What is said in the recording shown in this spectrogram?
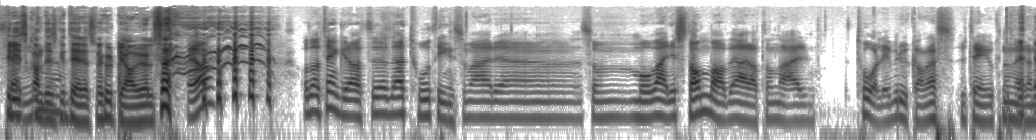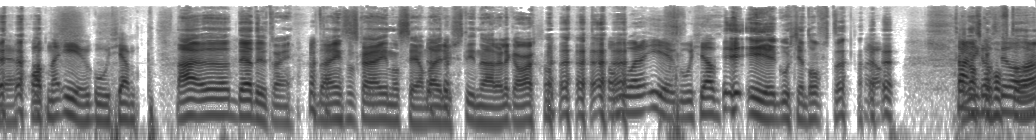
send Pris kan diskuteres ved hurtig avgjørelse. Ja. Og da tenker jeg at eh, det er to ting som, er, som må være i stand. da. Det er at den er tålelig brukende. Du trenger jo ikke noe mer enn det. Og at den er EU-godkjent. Nei, det- det driter jeg i. Det er ingen som skal inn og se om det er rust inni her eller likevel. Den må være EU-godkjent. EU-godkjent hofte. Ja. Terningkast i dag, da?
